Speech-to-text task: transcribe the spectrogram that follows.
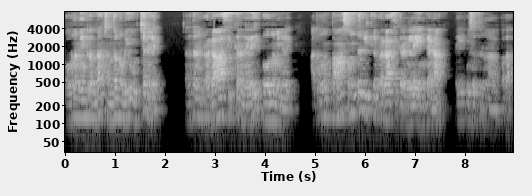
பௌர்ணமின்றது தான் சந்திரனுடைய உச்சநிலை. சந்திரன் பிரகாசிக்கிற நிலை பௌர்ணமி நிலை. அதுவும் தான் சொந்த வீட்டுல பிரகாசிக்கிற நிலை எங்கன்னா தைப்பூச திருநாள் அப்பதான்.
